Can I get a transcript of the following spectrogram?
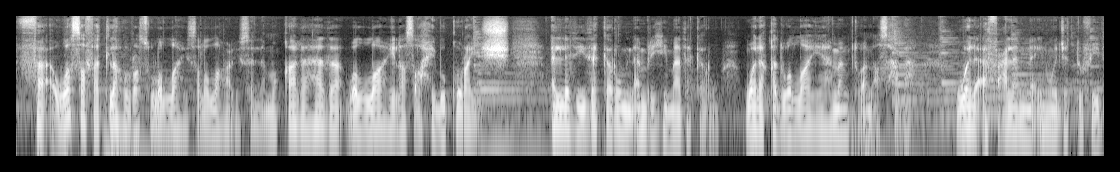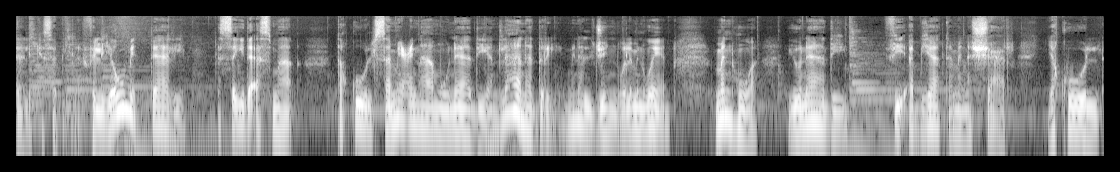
فوصفت له رسول الله صلى الله عليه وسلم وقال هذا والله لصاحب قريش الذي ذكروا من أمره ما ذكروا ولقد والله هممت أن أصحبه ولافعلن إن وجدت في ذلك سبيلا. في اليوم التالي السيدة أسماء تقول سمعنا مناديا لا ندري من الجن ولا من وين من هو؟ ينادي في أبيات من الشعر يقول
